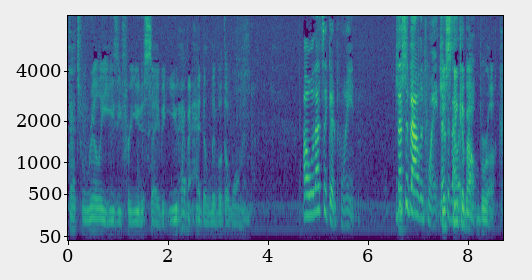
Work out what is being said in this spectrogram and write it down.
That's really easy for you to say, but you haven't had to live with a woman. Oh, well, that's a good point. That's Just- a valid point. That's Just valid think about point. Brooke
